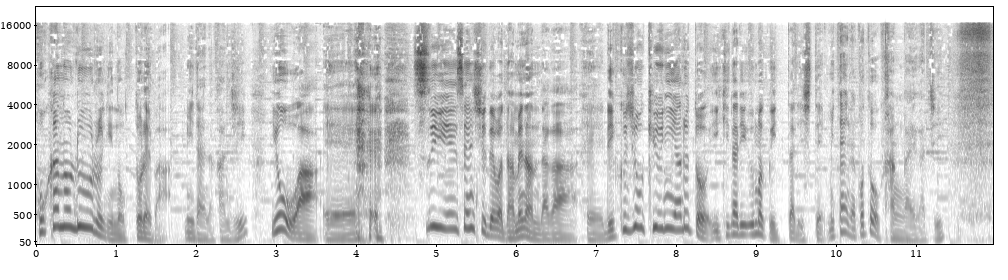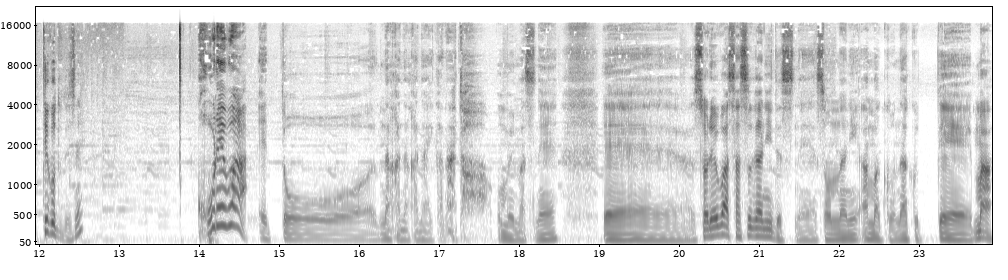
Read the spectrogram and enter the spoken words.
他のルールにのっとればみたいな感じ？要は、えー 水泳選手ではダメなんだが、えー陸上級にやるといきなりうまくいったりしてみたいなことを考えがちってことですね。これはえっとなかなかないかなと思いますね。えーそれはさすがにですねそんなに甘くなくってまあ、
